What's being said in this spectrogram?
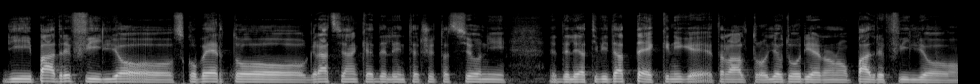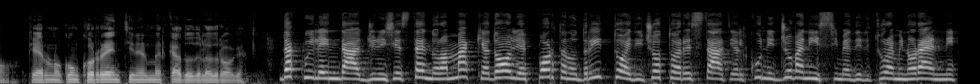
di padre e figlio scoperto grazie anche a delle intercettazioni e delle attività tecniche. Tra l'altro gli autori erano padre e figlio che erano concorrenti nel mercato della droga. Da qui le indagini si estendono a macchia d'olio e portano dritto ai 18 arrestati, alcuni giovanissimi, addirittura minorenni,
